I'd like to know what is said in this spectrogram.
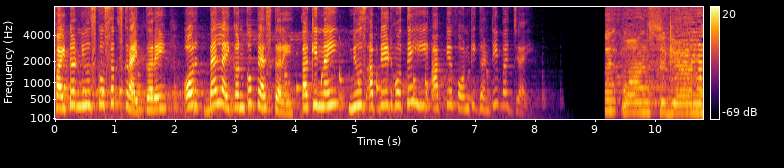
फाइटर न्यूज़ को सब्सक्राइब करें और बेल आइकन को प्रेस करें ताकि नई न्यूज़ अपडेट होते ही आपके फ़ोन की घंटी बज जाए। Once again.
